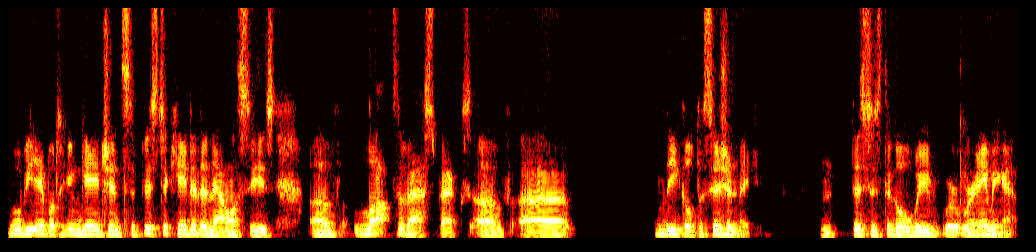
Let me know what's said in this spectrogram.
we'll be able to engage in sophisticated analyses of lots of aspects of uh, legal decision making. This is the goal we, we're, we're aiming at.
